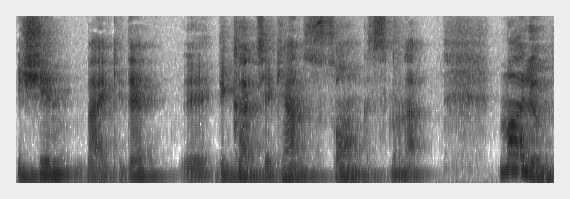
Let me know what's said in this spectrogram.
işin belki de e, dikkat çeken son kısmına. Malum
